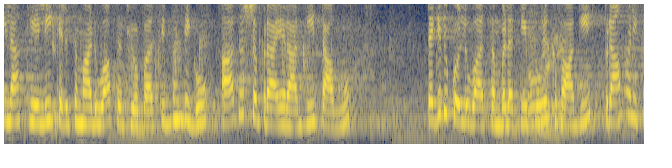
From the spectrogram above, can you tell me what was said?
ಇಲಾಖೆಯಲ್ಲಿ ಕೆಲಸ ಮಾಡುವ ಪ್ರತಿಯೊಬ್ಬ ಸಿಬ್ಬಂದಿಗೂ ಆದರ್ಶಪ್ರಾಯರಾಗಿ ತಾವು ತೆಗೆದುಕೊಳ್ಳುವ ಸಂಬಳಕ್ಕೆ ಪೂರಕವಾಗಿ ಪ್ರಾಮಾಣಿಕ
